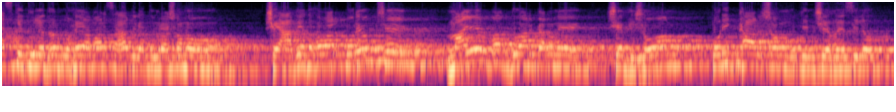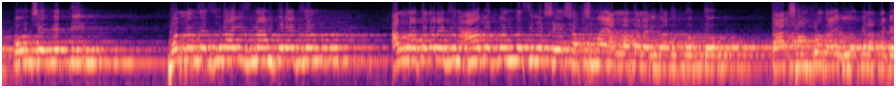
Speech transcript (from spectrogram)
আজকে তুলে ধরবো। হে আমার সাহাবিরা, তোমরা শোনো। সে আবেদ হওয়ার পরেও সে মায়ের বদ দেওয়ার কারণে সে ভীষণ পরীক্ষার সম্মুখীন সে হয়েছিল। কোন সে ব্যক্তি? বললেন যে জুরাইজ নাম করে একজন, আল্লাহ তালার একজন আবেদ বান্দা ছিল, সে সবসময় আল্লাহ তালার ইবাদত করত। তার সম্প্রদায়ের লোকেরা তাকে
